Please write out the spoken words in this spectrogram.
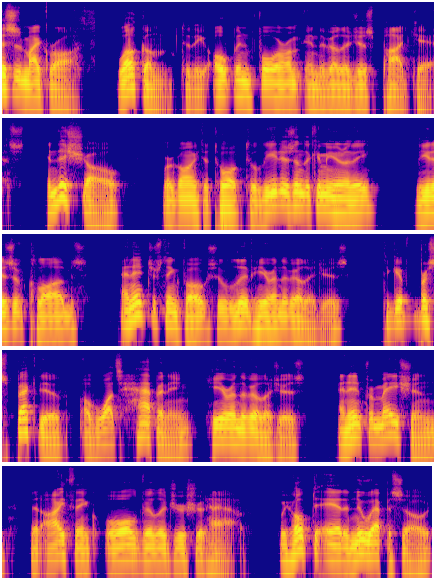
This is Mike Roth. Welcome to the Open Forum in the Villages podcast. In this show, we're going to talk to leaders in the community, leaders of clubs, and interesting folks who live here in the villages to give perspective of what's happening here in the villages and information that I think all villagers should have. We hope to add a new episode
